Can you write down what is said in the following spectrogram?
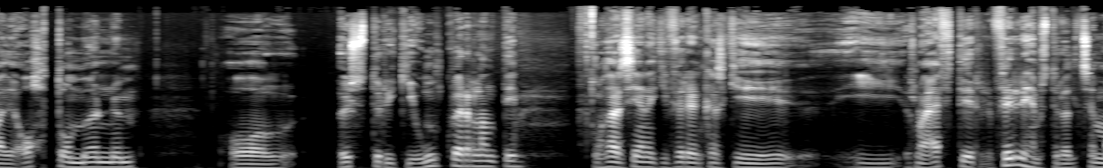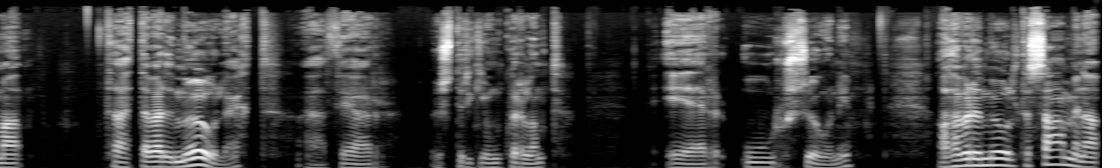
bæði ottomönnum og Austuríki Ungverðarlandi og það er síðan ekki fyrir en kannski í, svona, eftir fyrriheimsturöld sem að þetta verður mögulegt að þegar Austuríki Ungverðarland er úr sögunni að það verður mögulegt að samina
